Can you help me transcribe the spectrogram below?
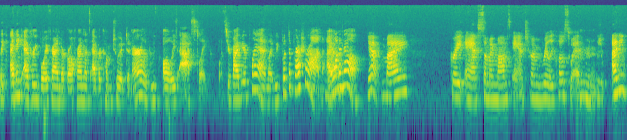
like I think every boyfriend or girlfriend that's ever come to a dinner, like we've always asked like, "What's your five year plan?" Like we put the pressure on. I want to know. Yeah, my great aunt, so my mom's aunt, who I'm really close with, Mhm. any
